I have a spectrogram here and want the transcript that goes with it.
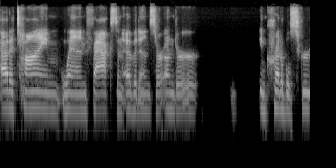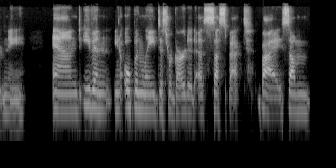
at a time when facts and evidence are under incredible scrutiny and even you know openly disregarded as suspect by some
